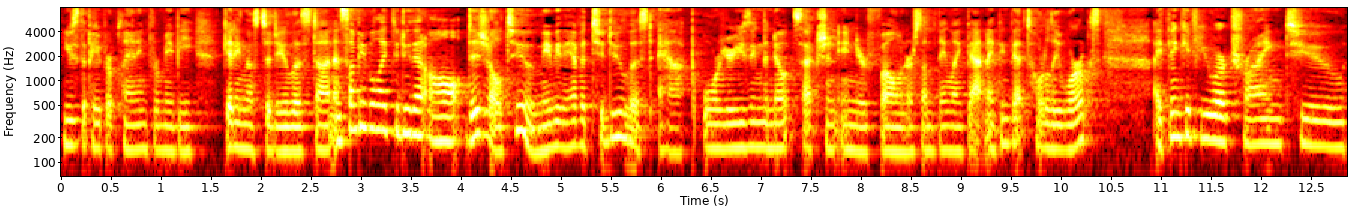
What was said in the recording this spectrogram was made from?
use the paper planning for maybe getting those to-do lists done. And some people like to do that all digital too. Maybe they have a to-do list app or you're using the notes section in your phone or something like that. And I think that totally works. I think if you are trying to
